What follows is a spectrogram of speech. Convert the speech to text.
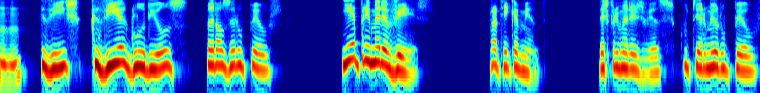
Uhum. que diz que dia glorioso para os europeus. E é a primeira vez, praticamente, das primeiras vezes, que o termo europeus,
